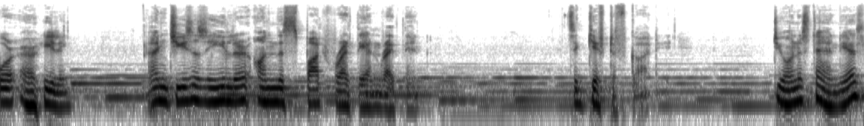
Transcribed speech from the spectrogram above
for her healing. And Jesus healed her on the spot right there and right then. It's a gift of God. Do you understand? Yes?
